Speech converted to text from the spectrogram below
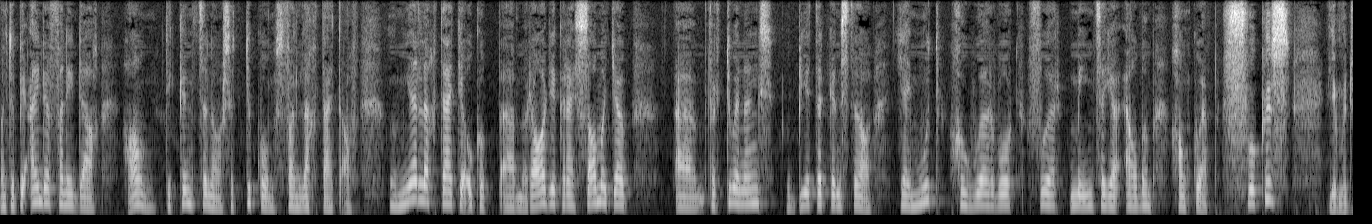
want op die einde van die dag hang die kunstenaar se toekoms van ligtyd af. Hoe meer ligtyd jy ook op um, radio kry saam met jou ehm um, vertonings, hoe beter kunstenaar. Jy moet gehoor word voor mense jou album gaan koop. Fokus. Jy moet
